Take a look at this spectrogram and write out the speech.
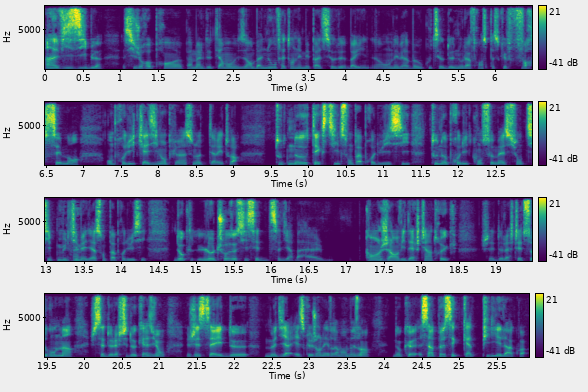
invisible, si je reprends pas mal de termes en me disant, bah nous en fait on n'émet pas de CO2, bah on n'émet pas beaucoup de CO2 nous la France parce que forcément on produit quasiment plus rien sur notre territoire. Toutes nos textiles sont pas produits ici, tous nos produits de consommation type multimédia sont pas produits ici. Donc l'autre chose aussi c'est de se dire, bah quand j'ai envie d'acheter un truc, j'essaie de l'acheter de seconde main, j'essaie de l'acheter d'occasion, j'essaye de me dire est-ce que j'en ai vraiment besoin? Donc euh, c'est un peu ces quatre piliers là quoi.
